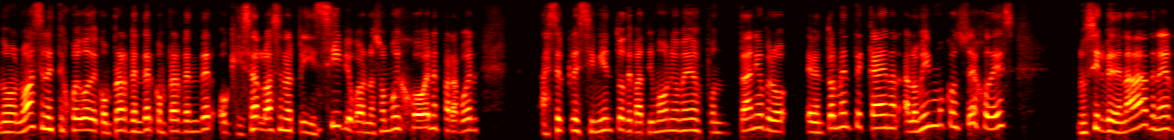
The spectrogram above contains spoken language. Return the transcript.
no, no hacen este juego de comprar, vender, comprar, vender, o quizás lo hacen al principio cuando son muy jóvenes para poder hacer crecimiento de patrimonio medio espontáneo, pero eventualmente caen a, lo mismo consejo de es, no sirve de nada tener,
